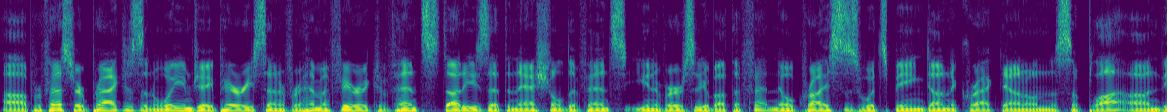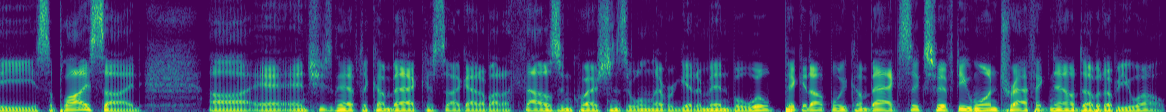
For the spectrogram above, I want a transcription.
uh, professor of practice in the William J. Perry Center for Hemispheric Defense Studies at the National Defense University about the fentanyl crisis, what's being done to crack down on the supply on the supply side. Uh, and, and, she's going to have to come back because I got about a thousand questions and we'll never get them in. But we'll pick it up when we come back. 651 Traffic Now, WWL.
